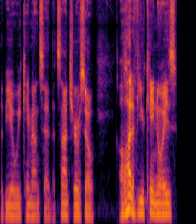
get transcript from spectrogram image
The BOE came out and said that's not true. So a lot of UK noise.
